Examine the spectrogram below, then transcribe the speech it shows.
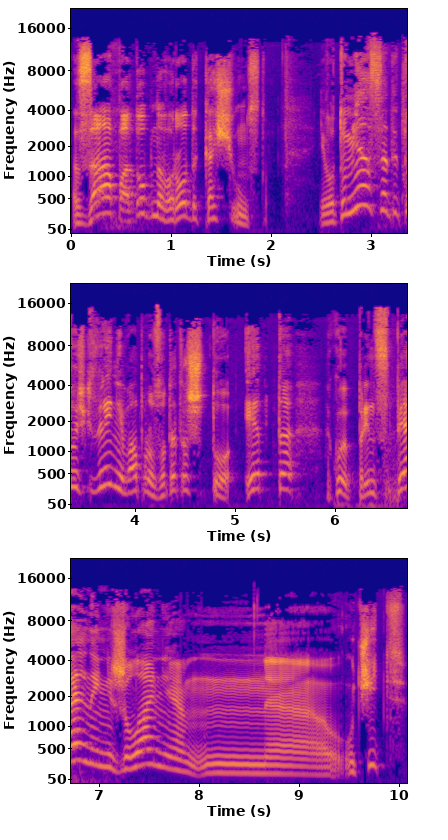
за подобного рода кощунство. И вот у меня с этой точки зрения вопрос, вот это что? Это такое принципиальное нежелание э, учить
